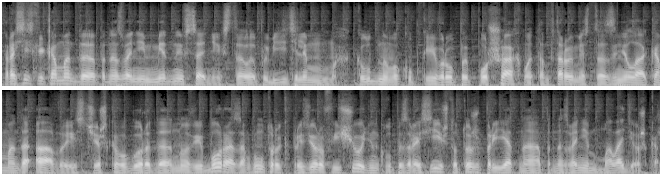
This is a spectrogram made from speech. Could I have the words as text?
Российская команда под названием «Медный всадник» стала победителем клубного Кубка Европы по шахматам. Второе место заняла команда «Ава» из чешского города Нови Бор, а замкнул тройка призеров еще один клуб из России, что тоже приятно, под названием «Молодежка».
